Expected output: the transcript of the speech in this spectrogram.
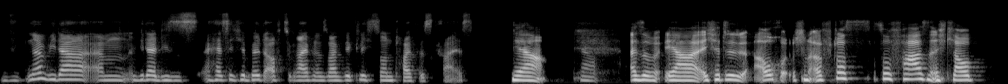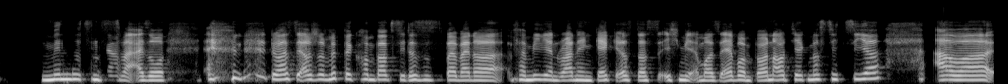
ne, wieder, ähm, wieder dieses hässliche Bild aufzugreifen. Es war wirklich so ein Teufelskreis. Ja. Ja. Also ja, ich hatte auch schon öfters so Phasen. Ich glaube, Mindestens ja. zwei. Also du hast ja auch schon mitbekommen, Babsi, dass es bei meiner Familie ein Running Gag ist, dass ich mir immer selber einen Burnout diagnostiziere. Aber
